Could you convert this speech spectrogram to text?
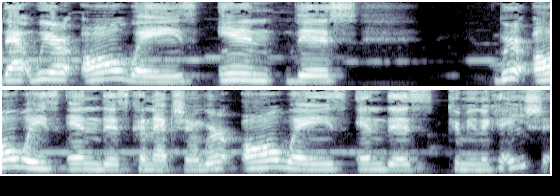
that we are always in this we're always in this connection. We're always in this communication.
